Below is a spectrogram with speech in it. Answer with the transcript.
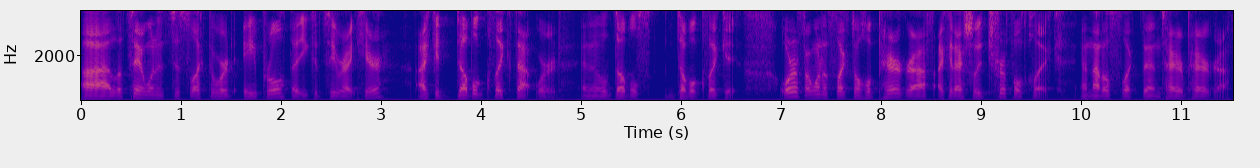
uh, let's say I wanted to select the word April that you can see right here I could double click that word and it'll double double click it. Or if I want to select a whole paragraph, I could actually triple click and that'll select the entire paragraph.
